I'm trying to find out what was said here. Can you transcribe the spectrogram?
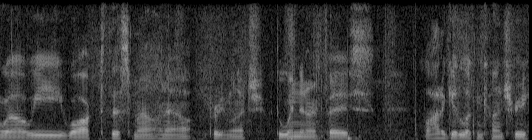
Well, we walked this mountain out pretty much, with the wind in our face. A lot of good looking country.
